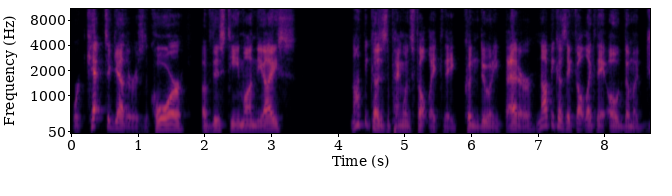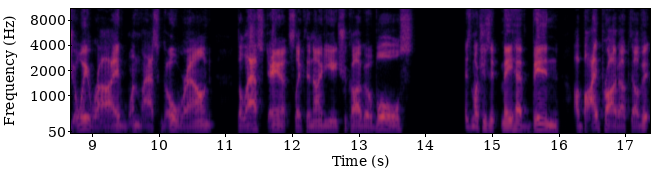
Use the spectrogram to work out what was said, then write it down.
were kept together as the core of this team on the ice. Not because the Penguins felt like they couldn't do any better, not because they felt like they owed them a joyride, one last go round, the last dance like the 98 Chicago Bulls, as much as it may have been a byproduct of it,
